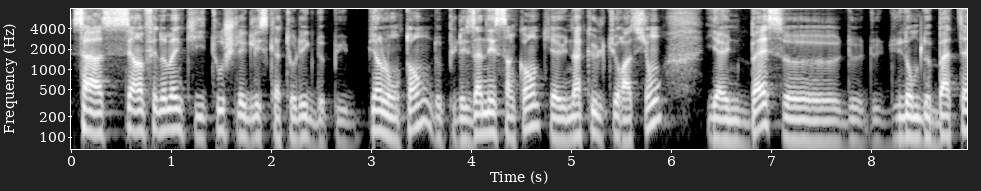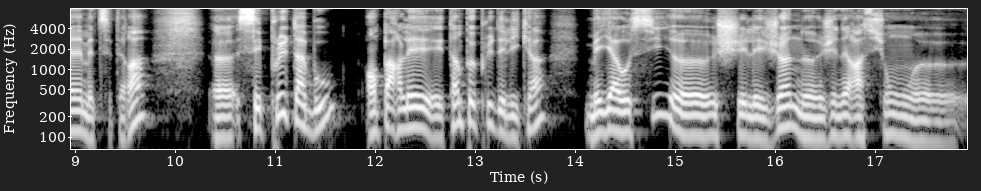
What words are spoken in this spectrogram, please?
Ça, c'est un phénomène qui touche l'Église catholique depuis bien longtemps. Depuis les années 50, il y a une acculturation, il y a une baisse euh, du nombre de baptêmes, etc. c'est plus tabou. En parler est un peu plus délicat, mais il y a aussi euh, chez les jeunes générations euh,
